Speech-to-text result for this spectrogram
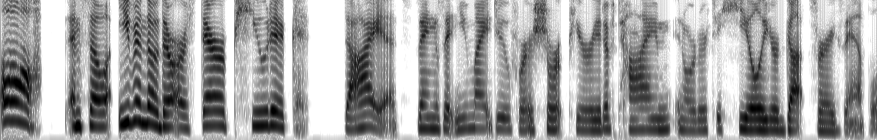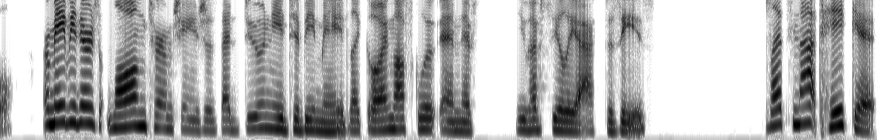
Oh, and so even though there are therapeutic diets, things that you might do for a short period of time in order to heal your gut, for example, or maybe there's long term changes that do need to be made, like going off gluten if you have celiac disease. Let's not take it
